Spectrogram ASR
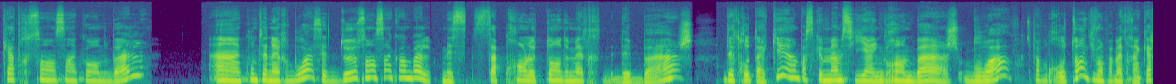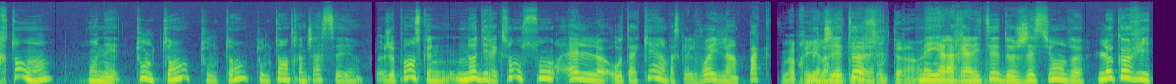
450 balles. Un conteneur bois, c'est 250 balles. Mais ça prend le temps de mettre des bâches, d'être au taquet, hein, parce que même s'il y a une grande bâche bois, c'est pas pour autant qu'ils vont pas mettre un carton. hein. On est tout le temps, tout le temps, tout le temps en train de chasser. hein. Je pense que nos directions sont, elles, au taquet, hein, parce qu'elles voient l'impact Mais après, il y a la réalité sur le terrain. mais il y a la réalité de gestion de le Covid,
